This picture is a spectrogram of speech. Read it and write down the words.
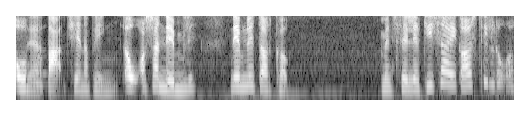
åbenbart tjener penge. Oh, og så nemlig. Nemlig.com. Men sælger de så ikke også dildoer?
